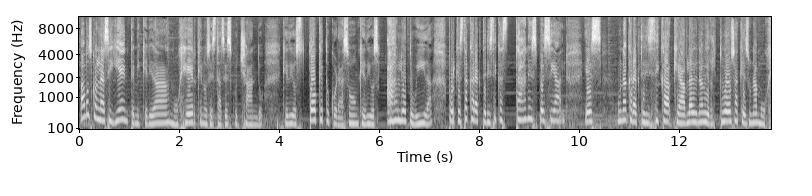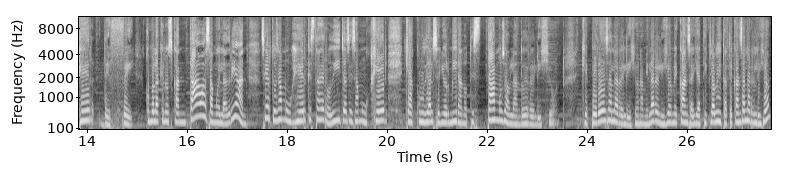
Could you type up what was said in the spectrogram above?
Vamos con la siguiente, mi querida mujer que nos estás escuchando. Que Dios toque tu corazón, que Dios hable a tu vida, porque esta característica es tan especial. Es una característica que habla de una virtuosa que es una mujer de fe, como la que nos cantaba Samuel Adrián, ¿cierto? Esa mujer que está de rodillas, esa mujer que acude al Señor, mira, no te estamos hablando de religión, que pereza la religión, a mí la religión me cansa, y a ti Claudita, ¿te cansa la religión?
